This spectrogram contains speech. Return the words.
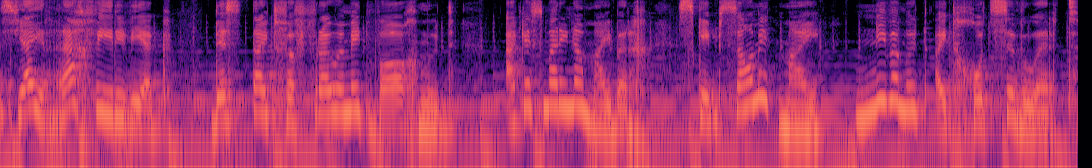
Is jy reg vir hierdie week? Dis tyd vir vroue met waagmoed. Ek is Marina Meiburg. Skep saam met my nuwe moed uit God se woord.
